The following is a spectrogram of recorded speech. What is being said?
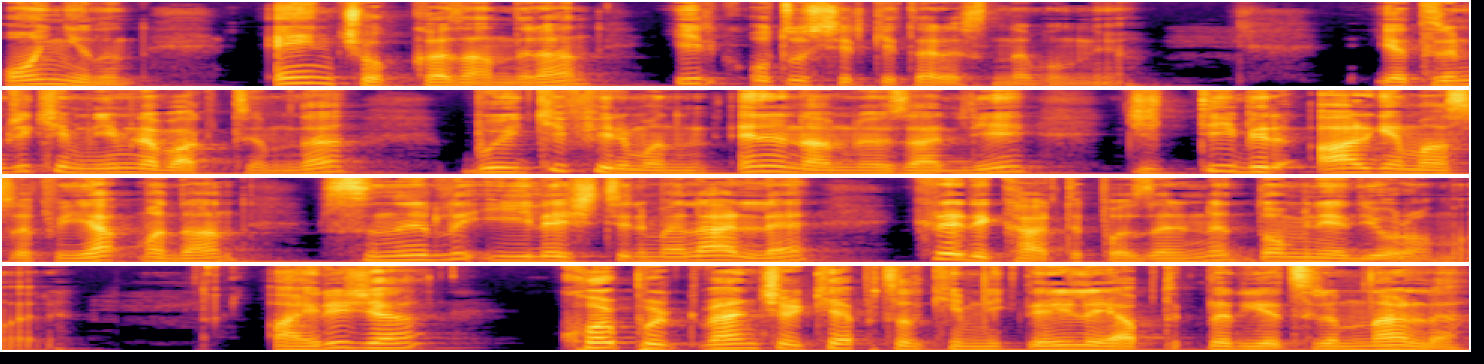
10 yılın en çok kazandıran ilk 30 şirket arasında bulunuyor. Yatırımcı kimliğimle baktığımda bu iki firmanın en önemli özelliği ciddi bir arge masrafı yapmadan sınırlı iyileştirmelerle kredi kartı pazarını domine ediyor olmaları. Ayrıca corporate venture capital kimlikleriyle yaptıkları yatırımlarla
